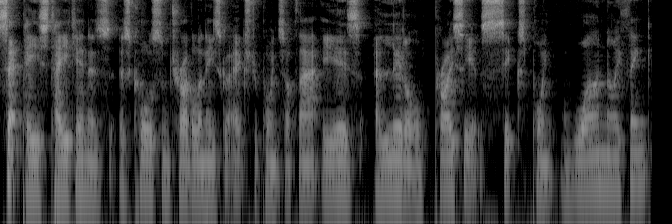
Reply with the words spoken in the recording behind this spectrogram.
set piece taken has has caused some trouble, and he's got extra points off that. He is a little pricey at six point one, I think,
